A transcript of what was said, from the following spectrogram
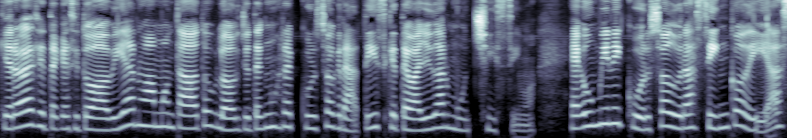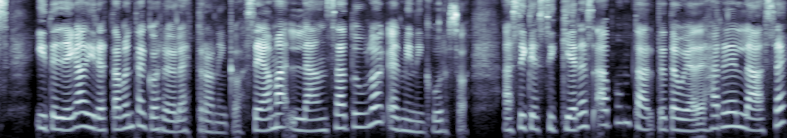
Quiero decirte que si todavía no has montado tu blog, yo tengo un recurso gratis que te va a ayudar muchísimo. Es un mini curso, dura 5 días y te llega directamente al correo electrónico. Se llama Lanza tu blog, el mini curso. Así que si quieres apuntarte, te voy a dejar el enlace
